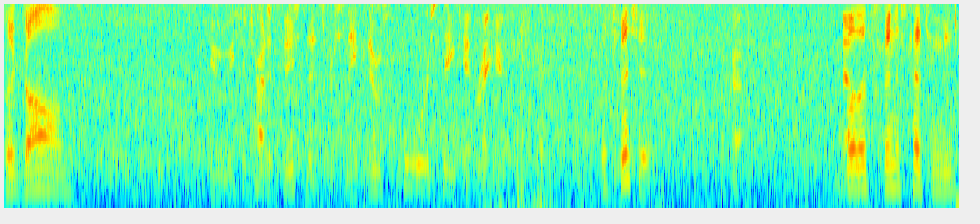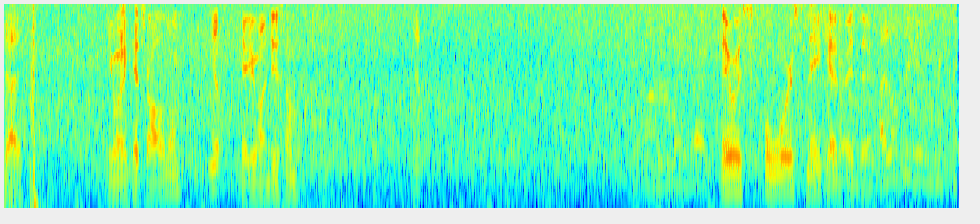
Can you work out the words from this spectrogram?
They're gone. Dude, we should try to fish this for snake. There was four snakehead right here. Let's fish it. Okay. Well, let's finish catching these guys. You want to catch all of them? Yep. Okay, you want to do some? Yep. There was four snakehead right there. I don't think it was.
